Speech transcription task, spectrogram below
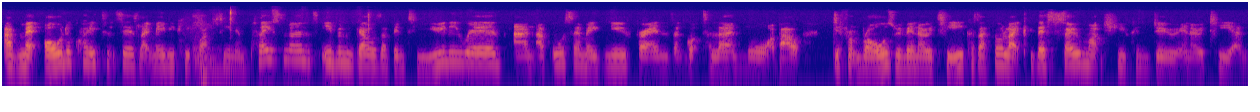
I've met old acquaintances, like maybe people I've seen in placements, even girls I've been to uni with, and I've also made new friends and got to learn more about different roles within OT because I feel like there's so much you can do in OT and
